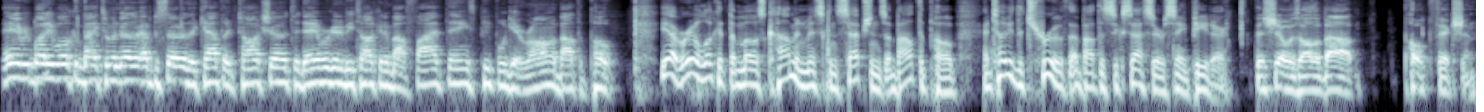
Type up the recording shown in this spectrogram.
Hey, everybody, welcome back to another episode of the Catholic Talk Show. Today, we're going to be talking about five things people get wrong about the Pope. Yeah, we're going to look at the most common misconceptions about the Pope and tell you the truth about the successor of St. Peter. This show is all about Pope fiction.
